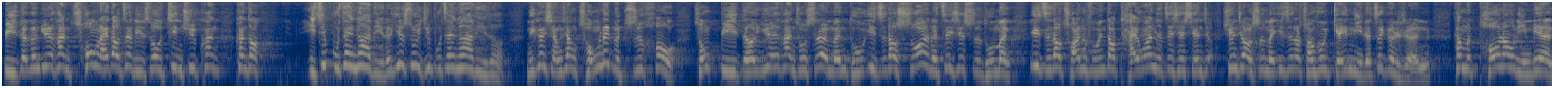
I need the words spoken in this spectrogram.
彼得跟约翰冲来到这里的时候，进去看看到已经不在那里了，耶稣已经不在那里了。你可以想象，从那个之后，从彼得、约翰，从十二门徒，一直到所有的这些使徒们，一直到传福音到台湾的这些宣教宣教师们，一直到传福音给你的这个人，他们头脑里面，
